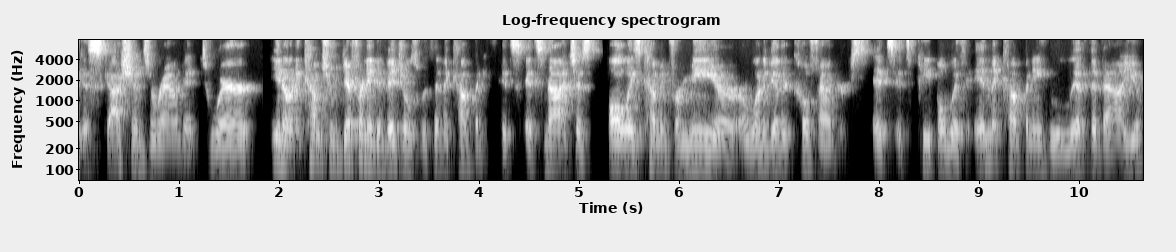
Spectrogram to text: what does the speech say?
discussions around it to where you know and it comes from different individuals within the company. It's it's not just always coming from me or, or one of the other co-founders. It's it's people within the company who live the value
